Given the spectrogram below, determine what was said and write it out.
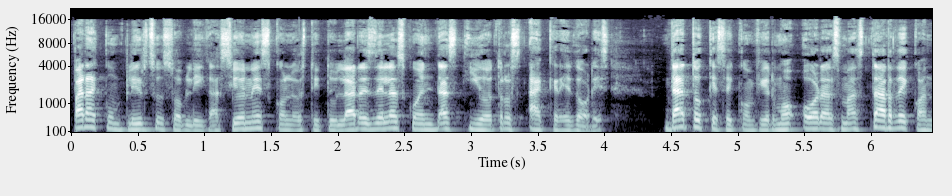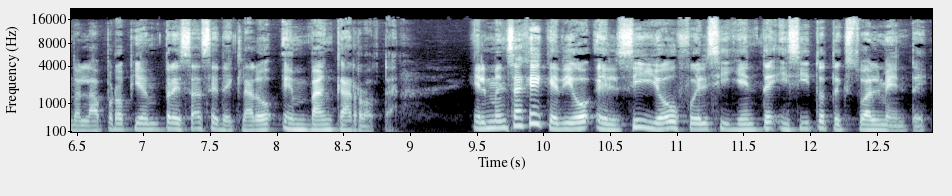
para cumplir sus obligaciones con los titulares de las cuentas y otros acreedores, dato que se confirmó horas más tarde cuando la propia empresa se declaró en bancarrota. El mensaje que dio el CEO fue el siguiente y cito textualmente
